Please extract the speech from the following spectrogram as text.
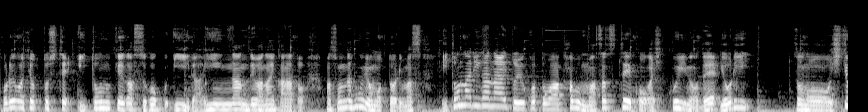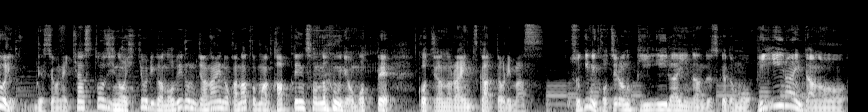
これはひょっとして糸抜けがすごくいいラインなんではないかなと、まあ、そんな風に思っております。糸なりがないということは多分摩擦抵抗が低いのでよりその飛距離ですよね、キャスト時の飛距離が伸びるんじゃないのかなと、まあ、勝手にそんな風に思って、こちらのライン使っております。次にこちらの PE ラインなんですけども、PE ラインってあの、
